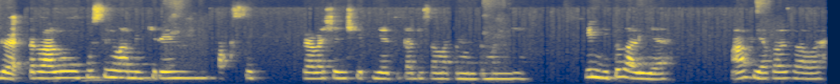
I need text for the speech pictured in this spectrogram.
nggak terlalu pusing lah mikirin toxic relationshipnya itu tadi sama temen-temennya. Mungkin gitu kali ya. Maaf ya kalau salah.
